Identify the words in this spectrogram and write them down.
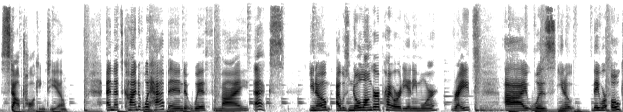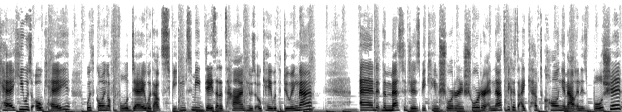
stop talking to you. And that's kind of what happened with my ex. You know, I was no longer a priority anymore, right? I was, you know, they were okay. He was okay with going a full day without speaking to me, days at a time. He was okay with doing that. And the messages became shorter and shorter. And that's because I kept calling him out in his bullshit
